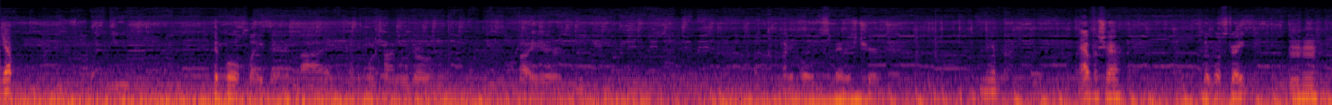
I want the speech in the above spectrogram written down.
Yep. Pitbull played there live. I think one time we drove by here. Like an old Spanish church. Yep. Yeah. So go straight. Mm-hmm.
